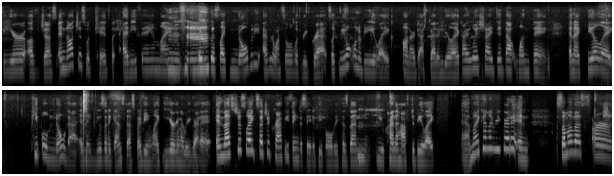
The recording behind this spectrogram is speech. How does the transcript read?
fear of just and not just with kids but anything in life mm-hmm. it's just like nobody ever wants to live with regrets. Like we don't want to be like on our deathbed and be like i wish i did that one thing. And i feel like people know that and they use it against us by being like you're gonna regret it. And that's just like such a crappy thing to say to people because then mm. you kind of have to be like am i gonna regret it? And some of us are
